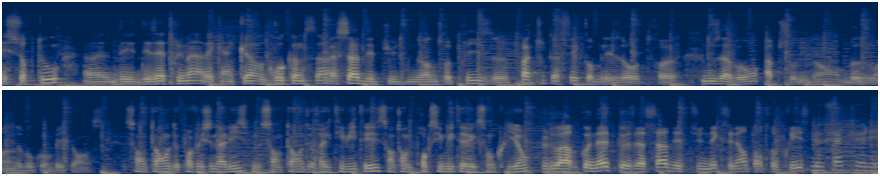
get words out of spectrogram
mais surtout euh, des, des, êtres humains avec un cœur gros comme ça. La SAD est une entreprise pas tout à fait comme les autres. Nous avons absolument besoin de vos compétences. 100 ans de professionnalisme, 100 ans de réactivité, 100 ans de proximité avec son client. Je dois reconnaître que la SAD est une excellente entreprise. Le fait que les,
